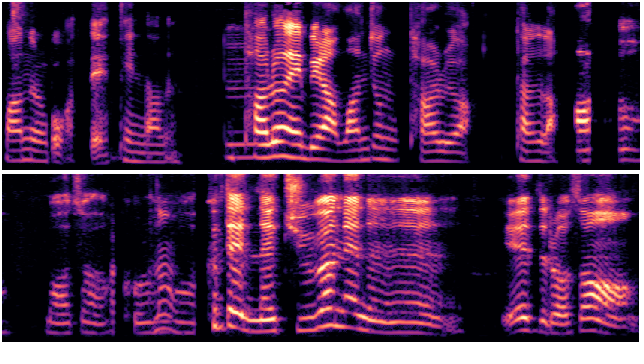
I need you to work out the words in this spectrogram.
많을 것 같아 틴다는. 음. 다른 앱이랑 완전 다르야. 달라. 아, 맞아. 그런 그렇구나. 거. 근데 내 주변에는 예를 들어서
